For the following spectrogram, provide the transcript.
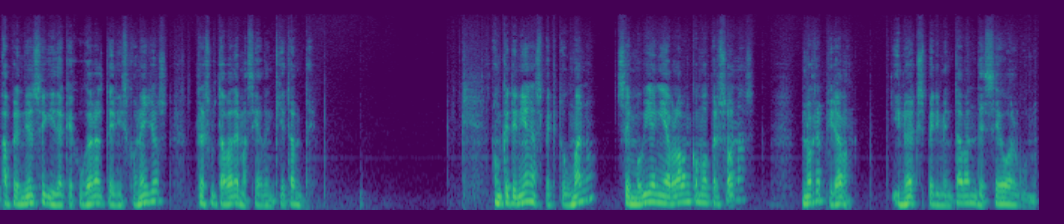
aprendió enseguida que jugar al tenis con ellos resultaba demasiado inquietante. Aunque tenían aspecto humano, se movían y hablaban como personas, no respiraban y no experimentaban deseo alguno.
